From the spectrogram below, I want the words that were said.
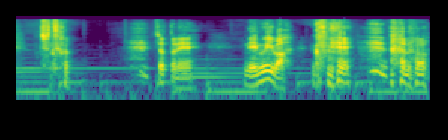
ちょっと、ちょっとね、眠いわ。ごめん。あの、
